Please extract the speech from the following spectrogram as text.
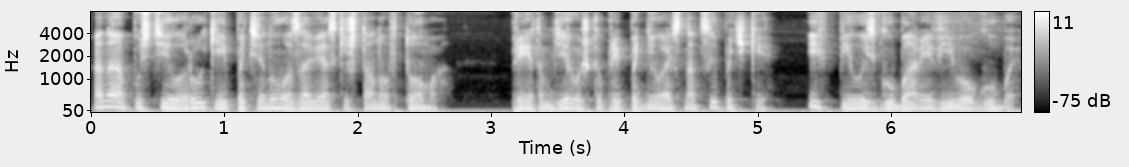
Она опустила руки и потянула завязки штанов Тома. При этом девушка приподнялась на цыпочки и впилась губами в его губы.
